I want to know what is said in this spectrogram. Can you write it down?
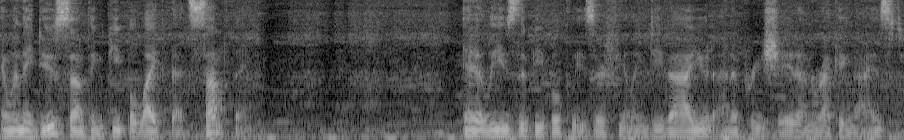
And when they do something, people like that something. And it leaves the people pleaser feeling devalued, unappreciated, unrecognized.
